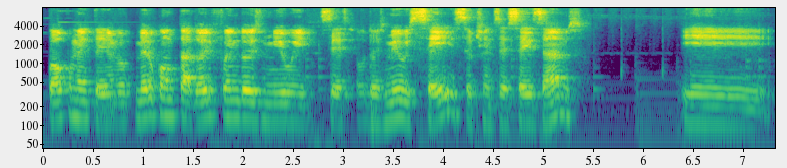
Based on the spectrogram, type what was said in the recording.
igual eu comentei, meu primeiro computador ele foi em 2006, 2006, eu tinha 16 anos. E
